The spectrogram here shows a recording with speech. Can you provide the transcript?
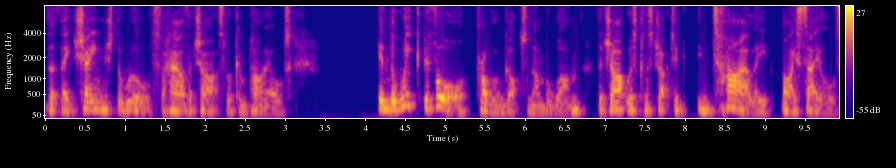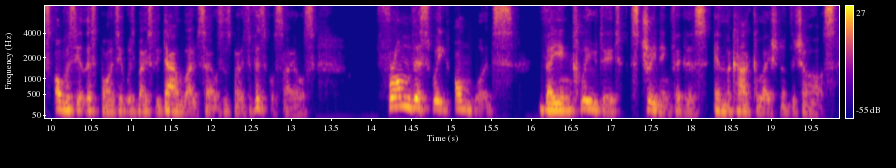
that they changed the rules for how the charts were compiled. In the week before Problem got to number one, the chart was constructed entirely by sales. Obviously, at this point, it was mostly download sales as opposed to physical sales. From this week onwards, they included streaming figures in the calculation of the charts,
